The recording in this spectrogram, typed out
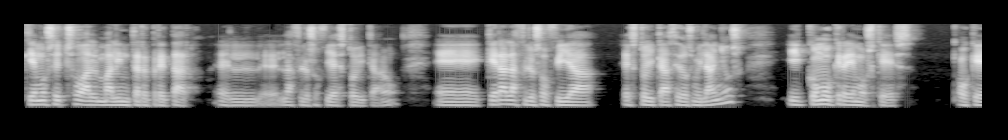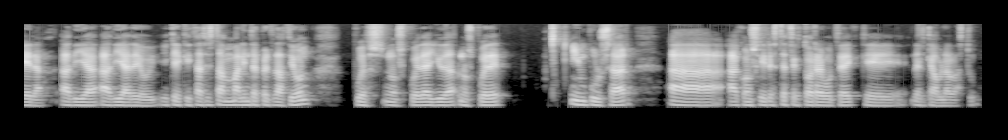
que hemos hecho al malinterpretar eh, la filosofía estoica. ¿no? Eh, ¿Qué era la filosofía estoica hace 2000 años y cómo creemos que es o que era a día, a día de hoy? Y que quizás esta malinterpretación pues, nos puede ayudar, nos puede impulsar a, conseguir este efecto rebote que, del que hablabas tú.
